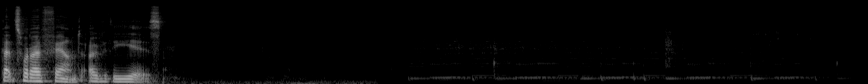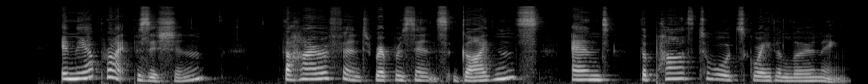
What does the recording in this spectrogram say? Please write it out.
That's what I've found over the years. In the upright position, the Hierophant represents guidance and the path towards greater learning.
